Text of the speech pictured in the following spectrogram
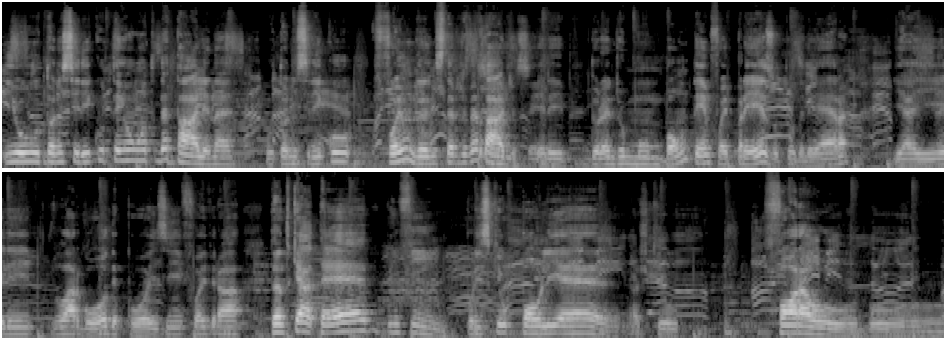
E o Tony Sirico tem um outro detalhe, né? O Tony Sirico foi um gangster de verdade. Sim, sim. Ele, durante um, bom tempo, foi preso, tudo, ele era. E aí ele largou depois e foi virar. Tanto que até, enfim, por isso que o Polly é. Acho que o. Fora o. O,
